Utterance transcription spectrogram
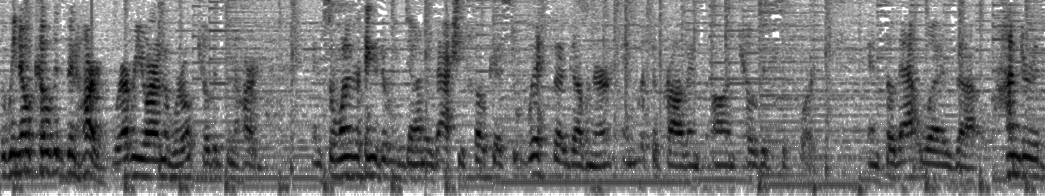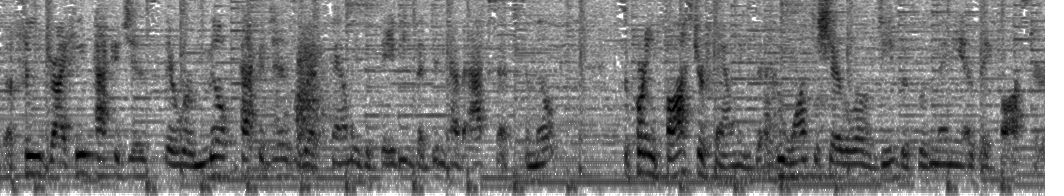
But we know COVID's been hard. Wherever you are in the world, COVID's been hard. And so one of the things that we've done is actually focused with the governor and with the province on COVID support. And so that was uh, hundreds of food, dry food packages. There were milk packages with families with babies that didn't have access to milk. Supporting foster families who want to share the love of Jesus with many as they foster.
